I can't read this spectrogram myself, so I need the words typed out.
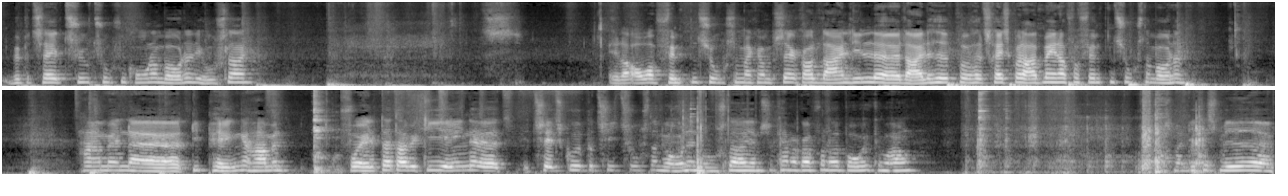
vil betale 20.000 kroner om måneden i husleje. Eller over 15.000. Man kan sikkert godt lege en lille øh, lejlighed på 50 kvadratmeter for 15.000 om måneden. Har man øh, de penge, har man forældre, der vil give en øh, et tilskud på 10.000 om måneden husleje, jamen, så kan man godt få noget at bo i København. Hvis man lige kan smide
